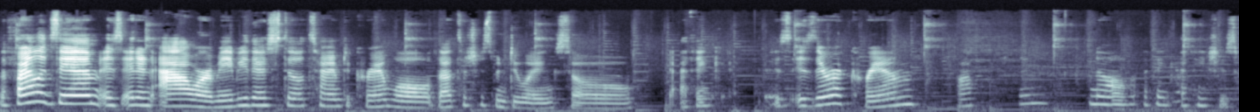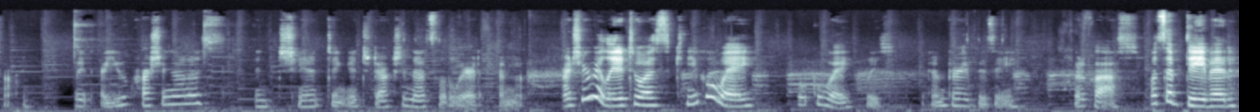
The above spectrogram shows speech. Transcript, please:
The final exam is in an hour. Maybe there's still time to cram. Well, that's what she's been doing. So, yeah, I think is is there a cram option? No, I think I think she's fine. Wait, are you crushing on us? Enchanting introduction? That's a little weird. I'm not. Aren't you related to us? Can you go away? Go, go away, please. I'm very busy. Go to class. What's up, David?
